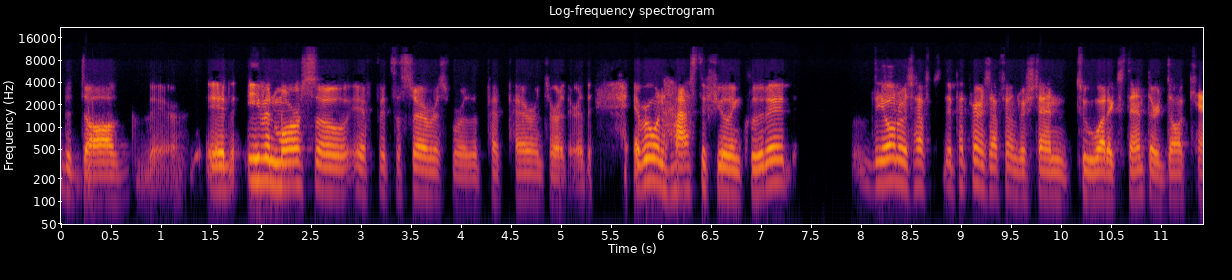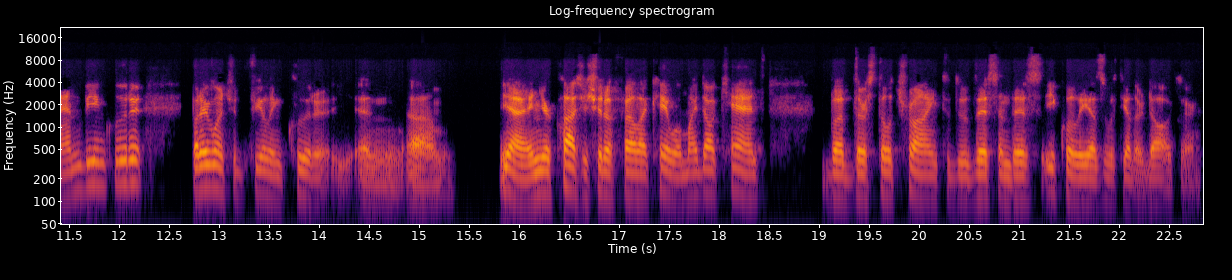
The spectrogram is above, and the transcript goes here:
the dog there. It even more so if it's a service where the pet parents are there. Everyone has to feel included. The owners have, to, the pet parents have to understand to what extent their dog can be included, but everyone should feel included. And um, yeah, in your class, you should have felt like, hey, well, my dog can't but they're still trying to do this and this equally as with the other dogs there.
